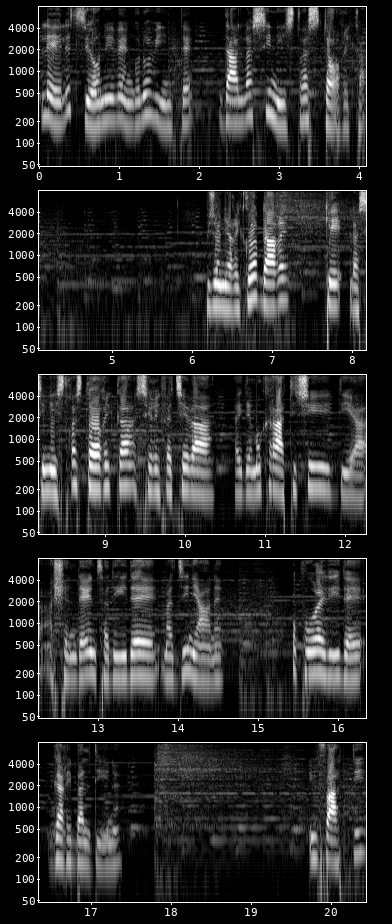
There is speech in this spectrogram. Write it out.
le elezioni vengono vinte dalla sinistra storica. Bisogna ricordare che la sinistra storica si rifaceva ai democratici di ascendenza di idee mazziniane oppure di idee garibaldine. Infatti,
